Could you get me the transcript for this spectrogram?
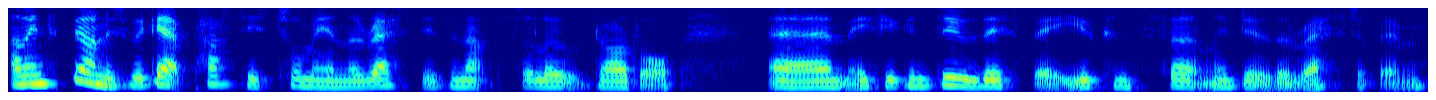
I mean, to be honest, we get past his tummy and the rest is an absolute doddle. Um, if you can do this bit, you can certainly do the rest of him.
